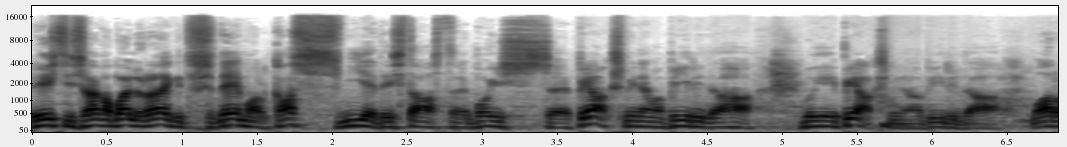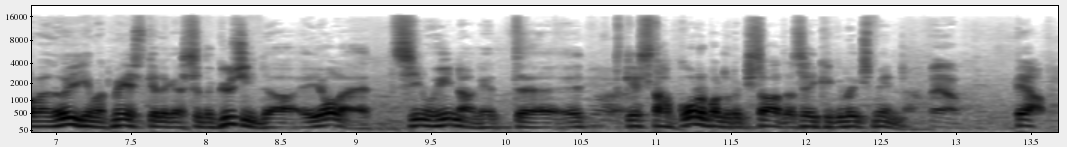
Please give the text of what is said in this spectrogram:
Eestis väga palju räägitakse teemal, kas viieteistaastane poiss peaks minema piiri taha või ei peaks minema piiri taha. ma arvan, et õigemat meest, kelle käest seda küsida ei ole, et sinu hinnang, et, et kes tahab korvpalluriks saada, see ikkagi võiks minna. peab. peab,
